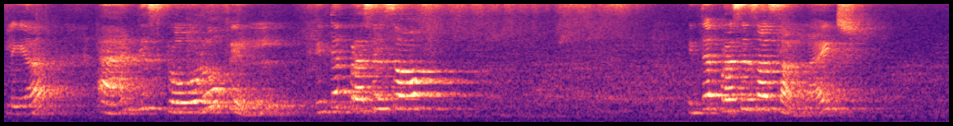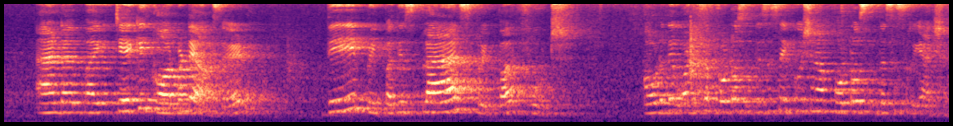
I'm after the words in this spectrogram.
Clear? And this chlorophyll, in the presence of in the presence of sunlight and by taking carbon dioxide, they prepare, these plants prepare food. How do they, what is the photosynthesis? This is equation of photosynthesis reaction.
